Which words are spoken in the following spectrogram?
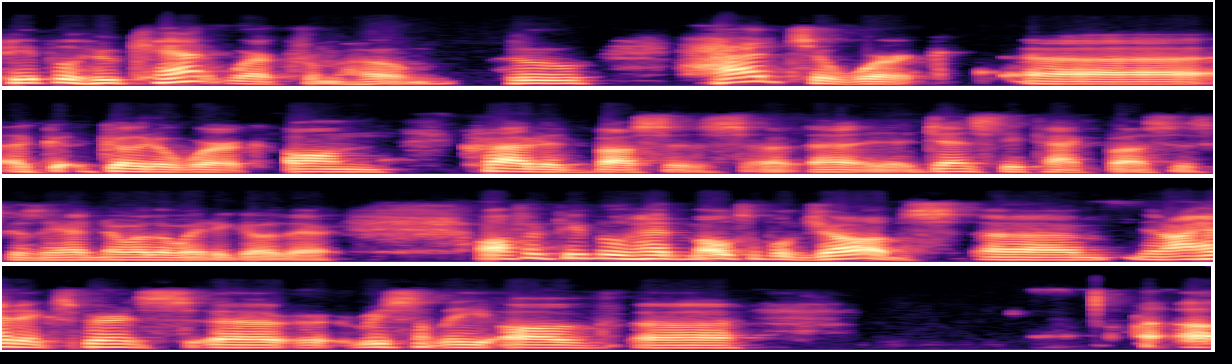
people who can't work from home, who had to work uh, go to work on crowded buses, uh, uh, densely packed buses, because they had no other way to go there. Often people had multiple jobs. Um, you know, I had an experience uh, recently of uh, a,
